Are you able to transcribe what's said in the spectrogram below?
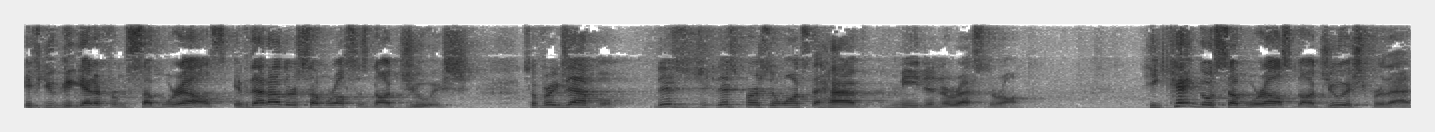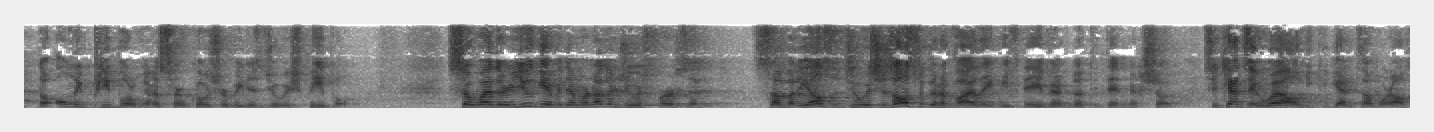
if you could get it from somewhere else. If that other somewhere else is not Jewish. So, for example, this this person wants to have meat in a restaurant. He can't go somewhere else not Jewish for that. The only people who are going to serve kosher meat is Jewish people. So whether you give it or another Jewish person, somebody else is Jewish is also going to violate Lifnei Velotitin Mikshol. So you can't say, well, he could get it somewhere else.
